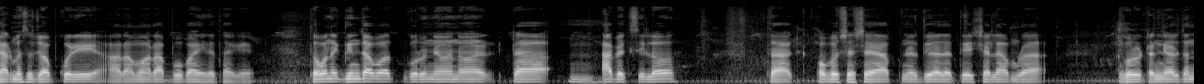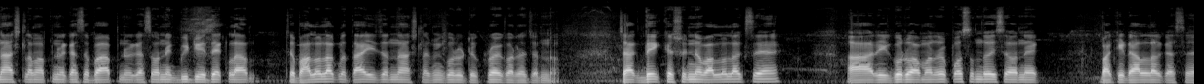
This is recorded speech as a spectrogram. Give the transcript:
গার্মেন্টসে জব করি আর আমার আব্বু বাইরে থাকে। তো অনেক দিন যাবৎ গরু নেওয়া নেওয়ার একটা আবেগ ছিল। তা অবশেষে আপনার দুই হাজার তেইশ সালে আমরা গরুটা নেওয়ার জন্য আসলাম আপনার কাছে বা আপনার কাছে অনেক ভিডিও দেখলাম যে ভালো লাগল তাই এই জন্য আসলাম এই গরুটি ক্রয় করার জন্য। যাক দেখে শুনে ভালো লাগছে। আর এই গরু আমাদের পছন্দ হয়েছে অনেক। বাকিটা আল্লাহর কাছে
